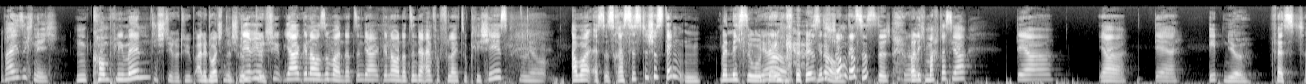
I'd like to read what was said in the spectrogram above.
weiß ich nicht, ein Kompliment. ein Stereotyp, alle Deutschen sind pünktlich. Stereotyp, ja genau, so was. Das sind ja, genau, das sind ja einfach vielleicht so Klischees, Ja. aber es ist rassistisches Denken, wenn ich so Ja, denke. Es genau. ist schon rassistisch, Ja. weil ich mache das ja der, ja, der Ethnie fest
